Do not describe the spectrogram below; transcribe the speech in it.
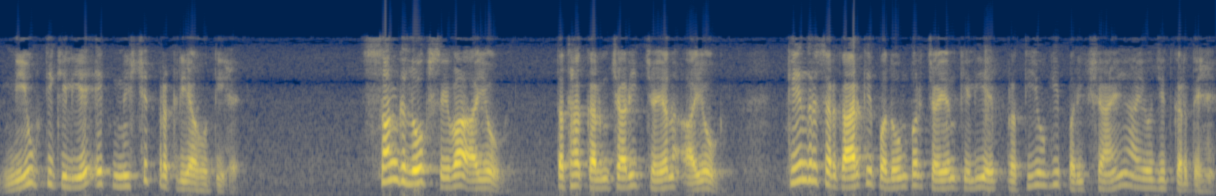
नियुक्ति के लिए एक निश्चित प्रक्रिया होती है। संघ लोक सेवा आयोग तथा कर्मचारी चयन आयोग केंद्र सरकार के पदों पर चयन के लिए प्रतियोगी परीक्षाएँ आयोजित करते हैं।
